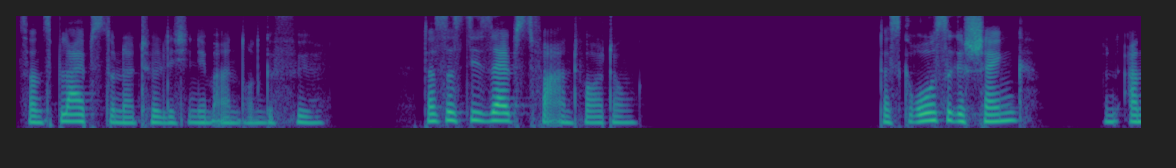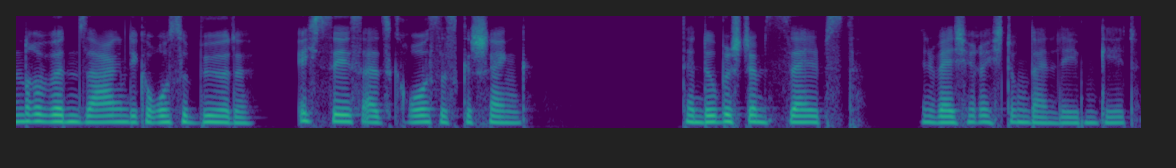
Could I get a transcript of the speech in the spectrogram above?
Sonst bleibst du natürlich in dem anderen Gefühl. Das ist die Selbstverantwortung. Das große Geschenk und andere würden sagen die große Bürde. Ich sehe es als großes Geschenk. Denn du bestimmst selbst, in welche Richtung dein Leben geht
